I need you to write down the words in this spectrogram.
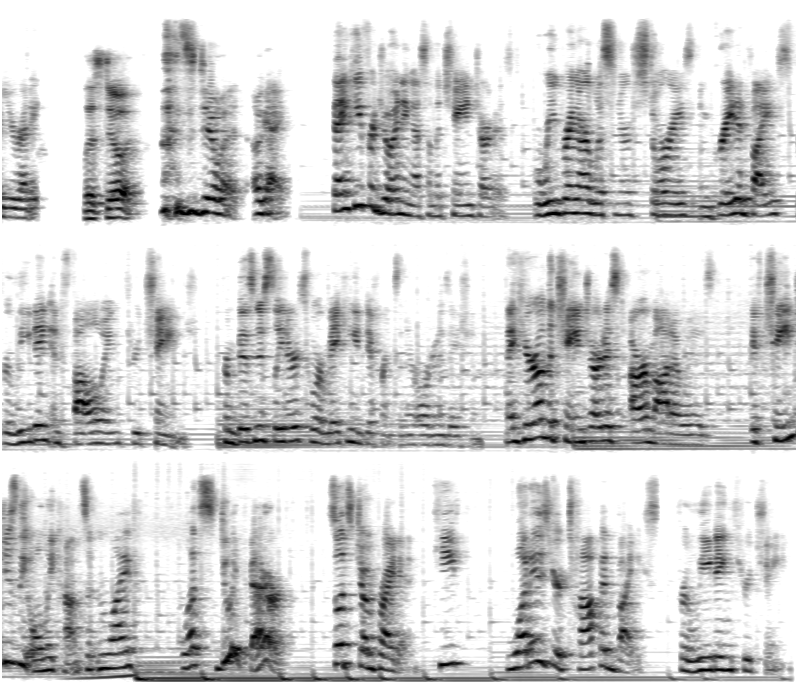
Are you ready? Let's do it. Let's do it. Okay. Thank you for joining us on The Change Artist, where we bring our listeners stories and great advice for leading and following through change from business leaders who are making a difference in their organization. Now, here on The Change Artist, our motto is if change is the only constant in life, let's do it better. So let's jump right in. Keith, what is your top advice for leading through change?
